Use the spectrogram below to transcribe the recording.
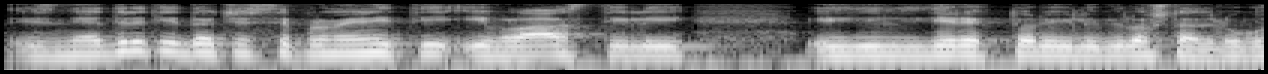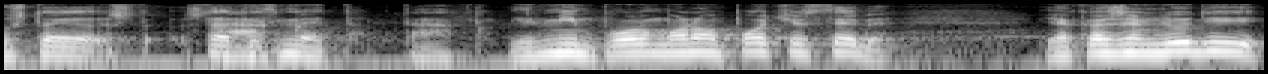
iznjedriti, da će se promijeniti i vlast ili, ili direktori ili bilo šta drugo šta, šta, ti smeta. Jer mi moramo poći od sebe. Ja kažem, ljudi,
